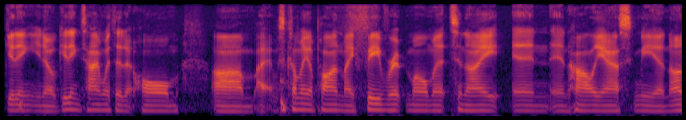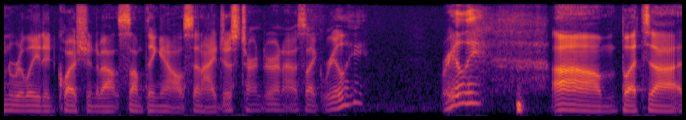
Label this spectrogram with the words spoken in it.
getting you know getting time with it at home. Um, I was coming upon my favorite moment tonight, and and Holly asked me an unrelated question about something else, and I just turned to her and I was like, "Really, really?" Um, but uh,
